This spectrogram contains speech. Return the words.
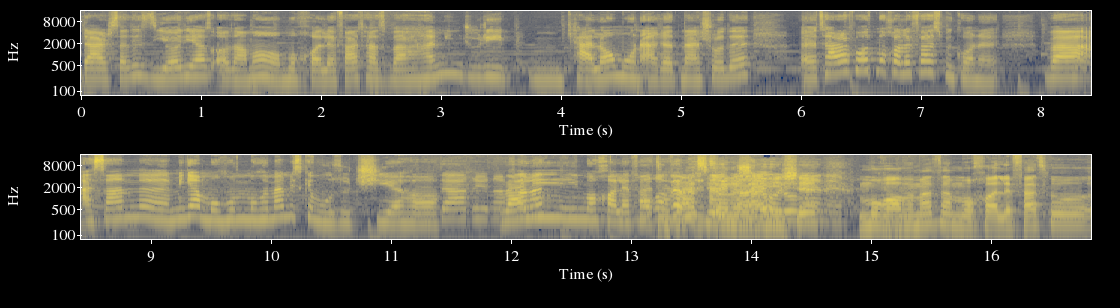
درصد زیادی از آدما مخالفت هست و همینجوری کلام منعقد نشده. طرف باید مخالفت می‌کنه و اصلا میگم مهم مهم نیست که موضوع چیه ها. دقیقا. ولی فقط این مخالفت مقاومت همیشه. مقاومت و مخالفت رو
